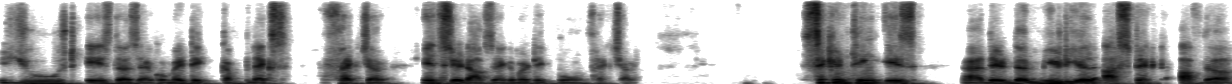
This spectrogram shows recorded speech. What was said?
used is the zygomatic complex fracture instead of zygomatic bone fracture. Second thing is uh, that the medial aspect of the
